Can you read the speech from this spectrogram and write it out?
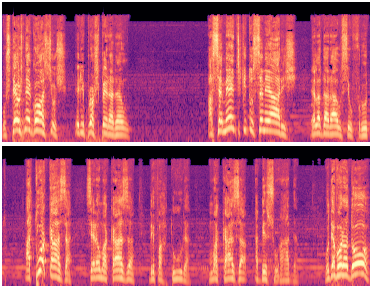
os teus negócios ele prosperarão. A semente que tu semeares, ela dará o seu fruto. A tua casa será uma casa de fartura, uma casa abençoada. O devorador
